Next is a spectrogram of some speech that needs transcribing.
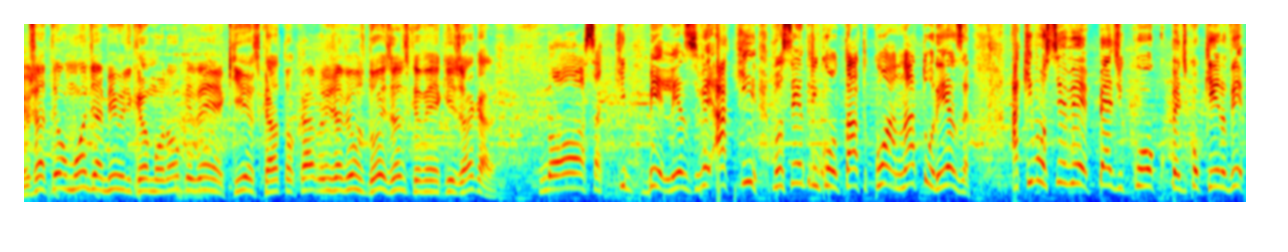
Eu já tenho um monte de amigos de Campo Mourão que vem aqui, os caras tocaram pra mim, já vi uns dois anos que eu venho aqui já, cara. Nossa, que beleza! Aqui você entra em contato com a natureza. Aqui você vê pé de coco, pé de coqueiro, vê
